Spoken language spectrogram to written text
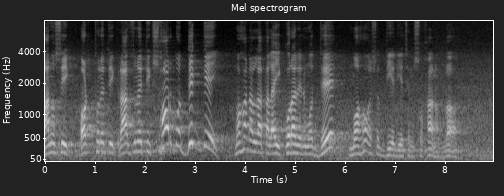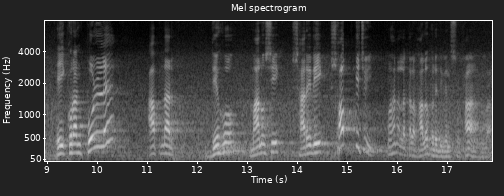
মানসিক, অর্থনৈতিক, রাজনৈতিক, সর্বদিক দিয়েই মহান আল্লাহ তালা এই কোরআনের মধ্যে মহা ওষুধ দিয়ে দিয়েছেন সোহান আল্লাহ এই কোরআন পড়লে আপনার দেহ, মানসিক, শারীরিক সব কিছুই মহান আল্লাহ তালা ভালো করে দিবেন সুহান আল্লাহ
